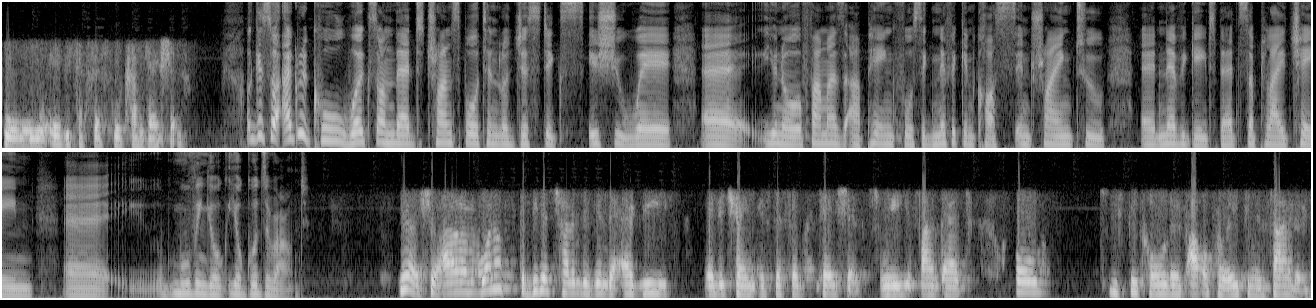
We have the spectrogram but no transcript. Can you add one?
for every successful transaction. Okay, so AgriKool works on that transport and logistics issue where, uh, you know, farmers are paying for significant costs in trying to uh, navigate that supply chain, uh, moving your, your goods around. Yeah, sure. Um, one of the biggest challenges in the agri value chain is the segmentation, where you find that all key stakeholders are operating in silos.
